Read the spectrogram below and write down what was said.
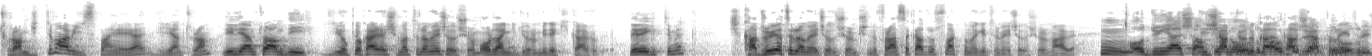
Turam gitti mi abi İspanya'ya? Lilian Turam. Lilian Thuram değil. Yok yok hayır şimdi hatırlamaya çalışıyorum. Oradan gidiyorum bir dakika abi. Nereye gitti mi? Kadroyu hatırlamaya çalışıyorum şimdi. Fransa kadrosunu aklıma getirmeye çalışıyorum abi. Hmm, o dünya şampiyonu Şampiyonluk oldum, kad- Avrupa kadroyu şampiyonu aklıma oldum getirmeye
